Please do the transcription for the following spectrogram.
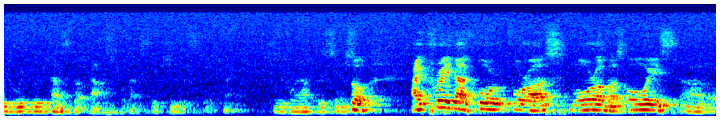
We, we believe that's the gospel. That's what Jesus did, right? We don't have to sing. So I pray that for, for us, more of us always uh,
